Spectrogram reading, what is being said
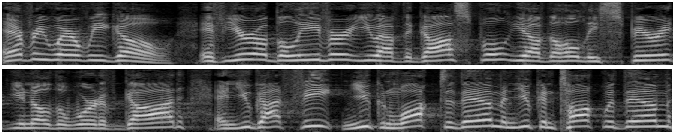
Everywhere we go, if you're a believer, you have the gospel, you have the Holy Spirit, you know the Word of God, and you got feet, and you can walk to them, and you can talk with them,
